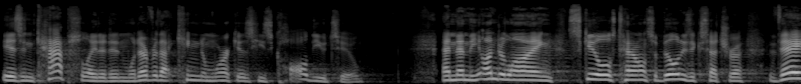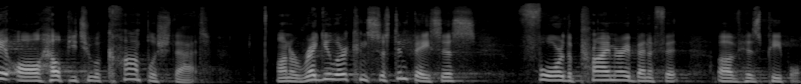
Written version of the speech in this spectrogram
is encapsulated in whatever that kingdom work is he's called you to. And then the underlying skills, talents, abilities, etc., they all help you to accomplish that on a regular, consistent basis for the primary benefit of his people.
